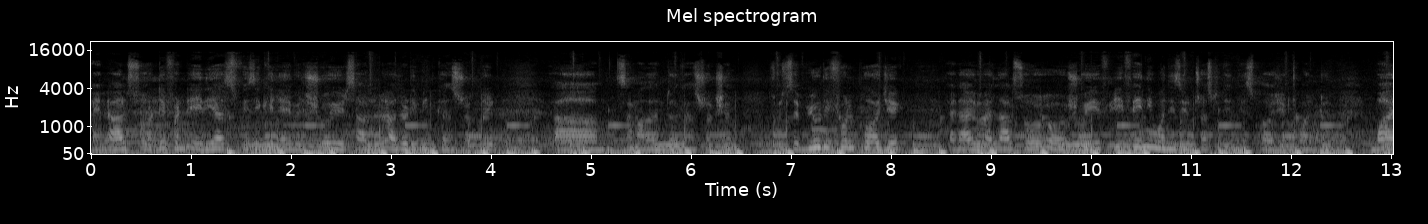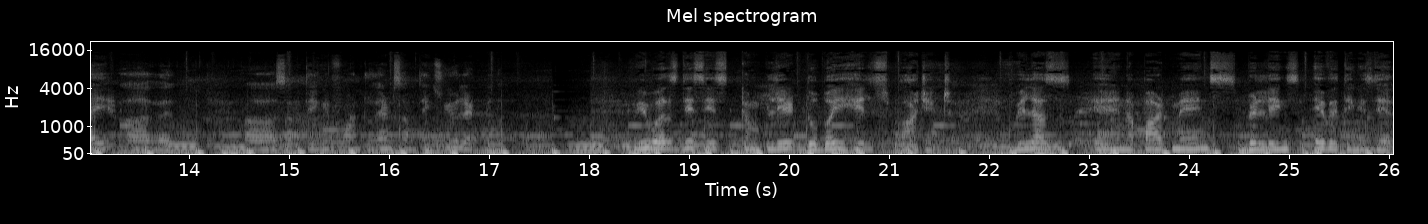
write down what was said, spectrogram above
and also different areas physically I will show you it's already, been constructed, uh, some are under construction. So it's a beautiful project and I will also uh, show you if, if anyone is interested in this project, want to buy uh, something, if want to rent something, so you let me know. Viewers, this is complete Dubai Hills project. Villas and apartments, buildings, everything is there.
